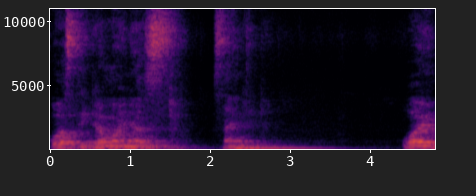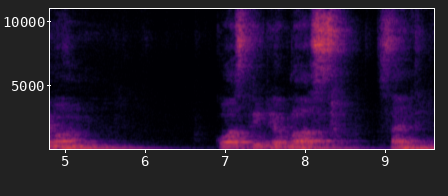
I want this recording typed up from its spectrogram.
cos theta minus sin theta y এর মান cos theta plus sin theta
